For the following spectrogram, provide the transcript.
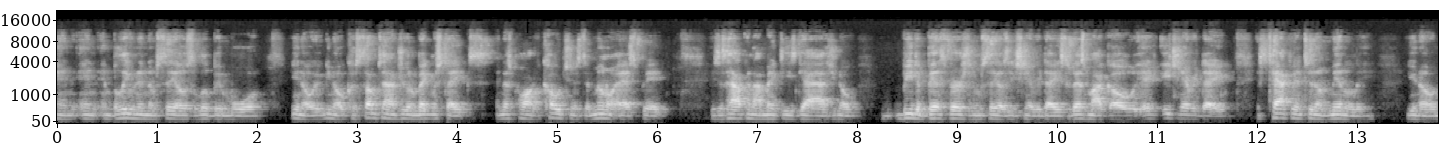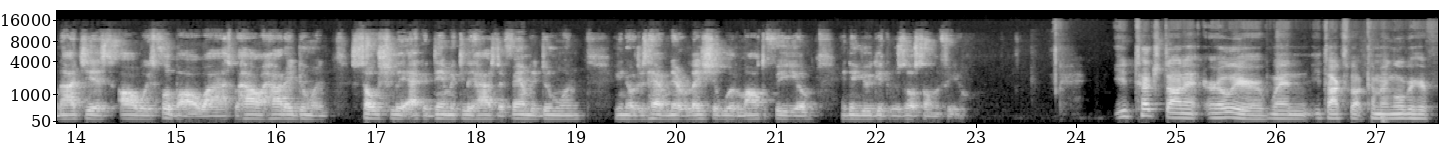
and, and, and believing in themselves a little bit more, you know, you know, because sometimes you're gonna make mistakes, and that's part of coaching is the mental aspect. Is just how can I make these guys, you know, be the best version of themselves each and every day. So that's my goal each and every day is tap into them mentally you know, not just always football wise, but how how they doing socially, academically, how's their family doing, you know, just having that relationship with them off the field, and then you'll get the results on the field. You touched on it earlier when you talked about coming over here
